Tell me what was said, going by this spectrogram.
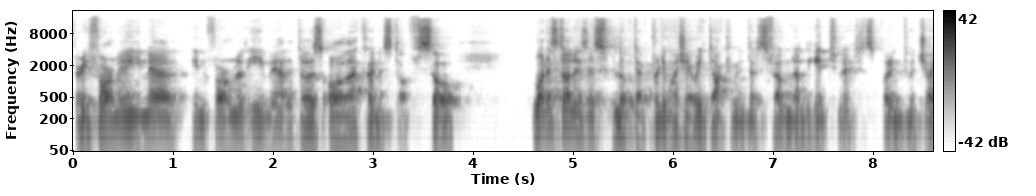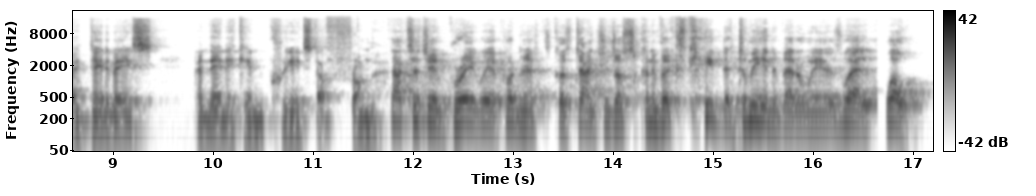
very formal email, informal email. It does all that kind of stuff. So what it's done is it's looked at pretty much every document that's found on the internet. It's put into a giant database and then it can create stuff from that. That's such a great way of putting it because Dan, you just kind of explained it to me in a better way as well. Whoa.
